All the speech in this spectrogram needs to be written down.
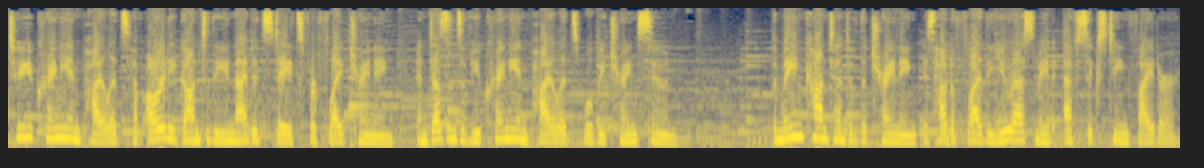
two Ukrainian pilots have already gone to the United States for flight training, and dozens of Ukrainian pilots will be trained soon. The main content of the training is how to fly the US-made F-16 fighter.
